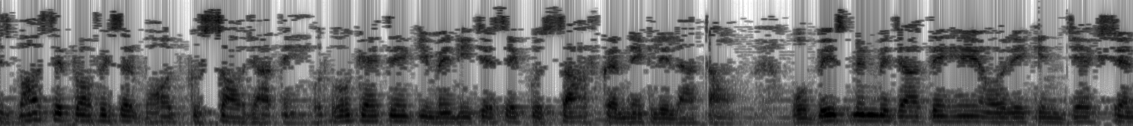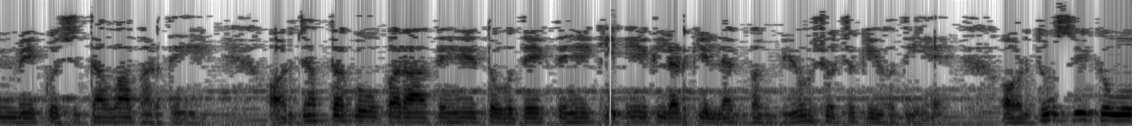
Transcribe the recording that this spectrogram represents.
इस बात से प्रोफेसर बहुत गुस्सा हो जाते हैं और वो कहते हैं कि मैं नीचे से कुछ साफ़ करने के लिए लाता हूँ। वो बेसमेंट में जाते हैं और एक इंजेक्शन में कुछ दवा भरते हैं और जब तक वो ऊपर आते हैं तो वो देखते हैं कि एक लड़की लगभग बेहोश हो चुकी होती है और दूसरी को वो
